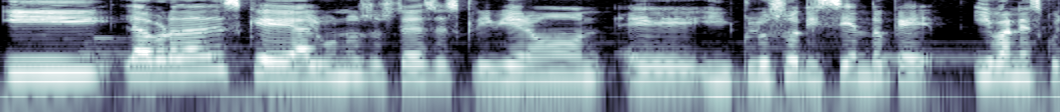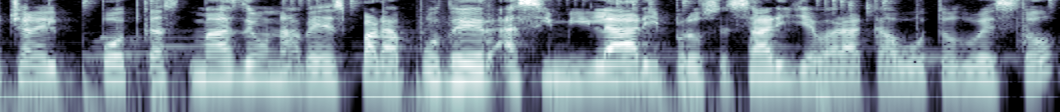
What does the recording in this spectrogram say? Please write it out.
Y la verdad es que algunos de ustedes escribieron eh, incluso diciendo que iban a escuchar el podcast más de una vez para poder asimilar y procesar y llevar a cabo todo esto.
